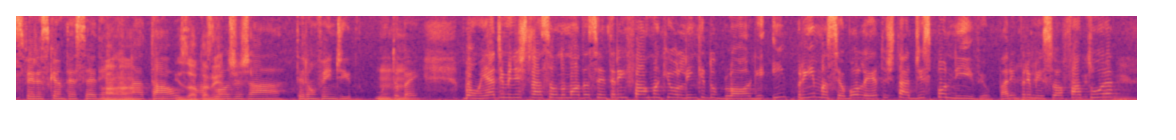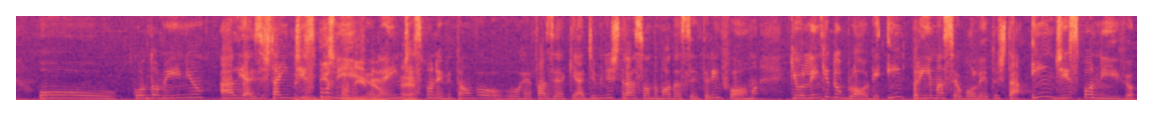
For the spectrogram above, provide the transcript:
As feiras que antecedem o Natal, exatamente. as lojas já terão vendido. Muito uhum. bem. Bom, e a administração do Moda Center informa que o link do blog Imprima Seu Boleto está disponível. Para imprimir sua fatura, o condomínio, aliás, está indisponível, indisponível né? Indisponível. É. Então, vou, vou refazer aqui. A administração do Moda Center informa que o link do blog Imprima Seu Boleto está indisponível.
